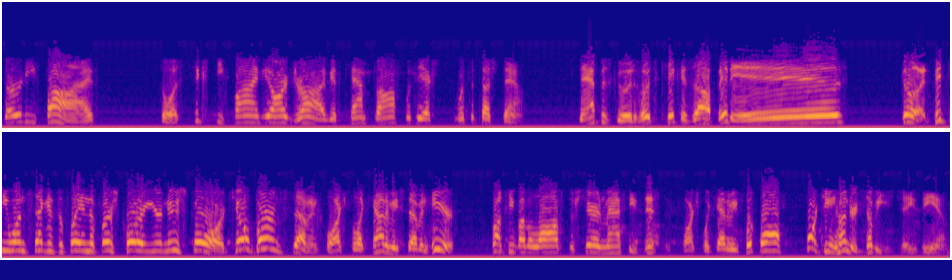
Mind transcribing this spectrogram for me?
35, so a 65-yard drive gets capped off with the with the touchdown. Snap is good. Hood's kick is up. It is Good. 51 seconds to play in the first quarter. Your new score. Jo Byrns 7, Clarksville Academy 7 here. Brought to you by the law office of Sharon Massey. This is Clarksville Academy Football, 1400 WJZM.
